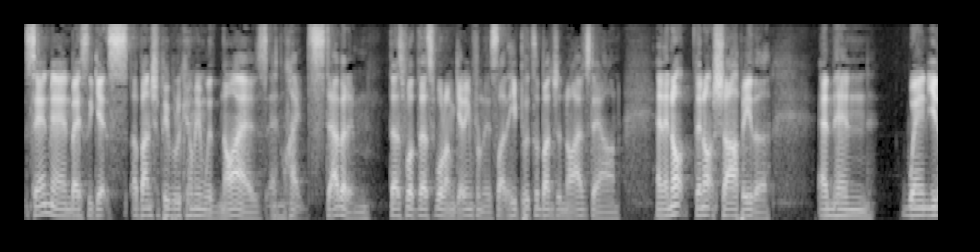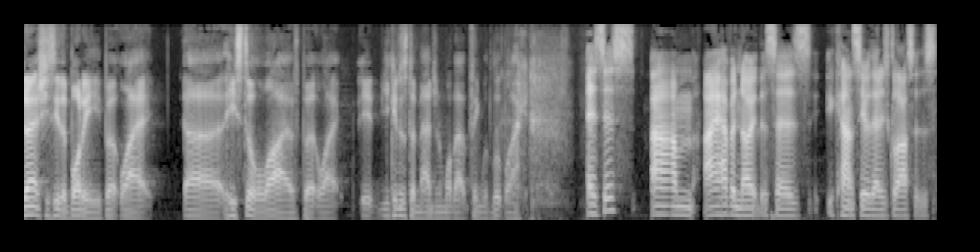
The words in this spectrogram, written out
Sandman basically gets a bunch of people to come in with knives and like stab at him. That's what that's what I'm getting from this. Like he puts a bunch of knives down, and they're not they're not sharp either. And then when you don't actually see the body, but like uh, he's still alive, but like it, you can just imagine what that thing would look like. Is this? Um, I have a note that says you can't see without his glasses.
